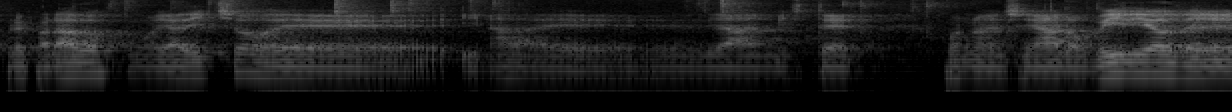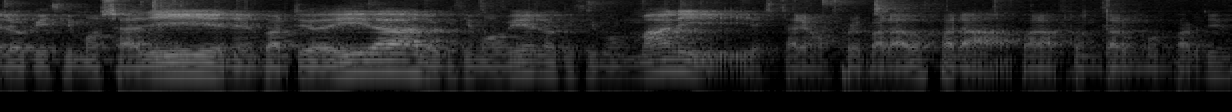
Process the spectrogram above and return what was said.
preparados como ya he dicho, eh, y nada, ya el Mister pues, nos enseñará los vídeos de lo que hicimos allí en el partido de ida, lo que hicimos bien, lo que hicimos mal y, y estaremos preparados para, para afrontar un buen partido.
